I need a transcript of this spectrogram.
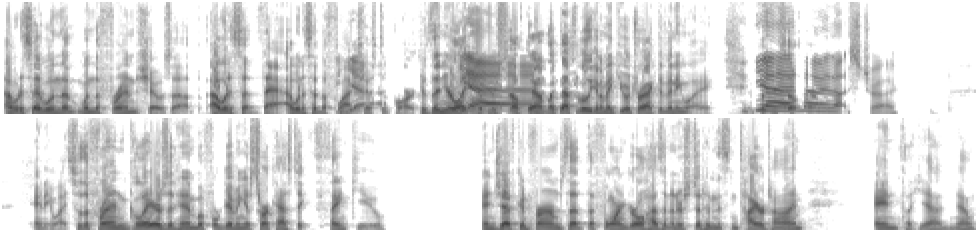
I would have said when the when the friend shows up. I would have said that. I would have said the flat Yeah. chested part because then you're like putting yourself down. Like that's really going to make you attractive anyway. Put Yeah, no, down. that's true. Anyway, so the friend glares at him before giving a sarcastic thank you, and Jeff confirms that the foreign girl hasn't understood him this entire time. And like, yeah, no.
